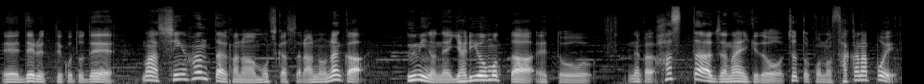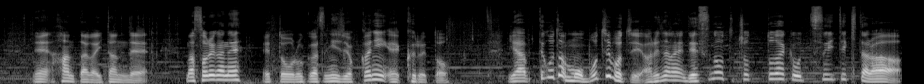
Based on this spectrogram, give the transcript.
えー、出るってことで、まあ、新ハンターかな、もしかしたら。あの、なんか、海のね、槍を持った、えっと、なんか、ハスターじゃないけど、ちょっとこの魚っぽい、ね、ハンターがいたんで、まあ、それがね、えっと、6月24日に、え来ると。いや、ってことはもう、ぼちぼち、あれじゃない？デスノートちょっとだけ落ち着いてきたら、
